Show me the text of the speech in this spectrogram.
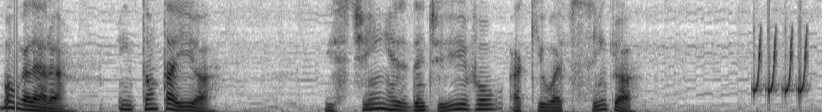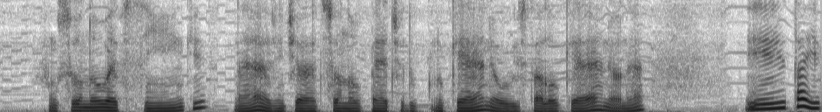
Bom, galera, então tá aí, ó. Steam, Resident Evil, aqui o F5, ó. Funcionou o F5, né? A gente adicionou o patch do, no kernel, instalou o kernel, né? E tá aí,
